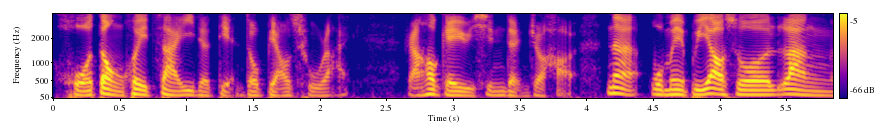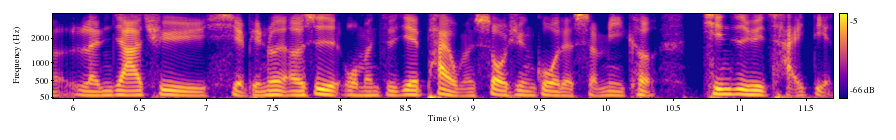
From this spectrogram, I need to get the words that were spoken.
活动会在意的点都标出来，然后给予新等就好了。那我们也不要说让人家去写评论，而是我们直接派我们受训过的神秘客亲自去踩点。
